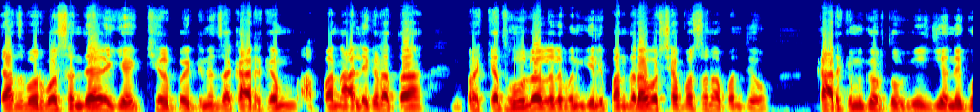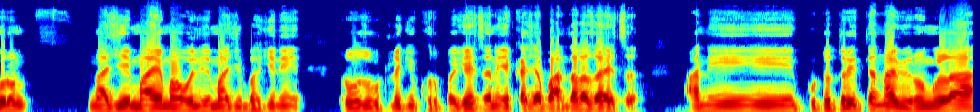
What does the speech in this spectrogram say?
त्याचबरोबर संध्याकाळी एक खेळ पैठणीचा कार्यक्रम आपण अलीकडे आता प्रख्यात होऊ लागलेला पण गेली पंधरा वर्षापासून आपण तो कार्यक्रम करतो की जेणेकरून माझी माय माऊली माझी भगिनी रोज उठलं की खुरपं घ्यायचं आणि एखाद्या बांधाला जायचं. आणि कुठंतरी त्यांना विरंगुळा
